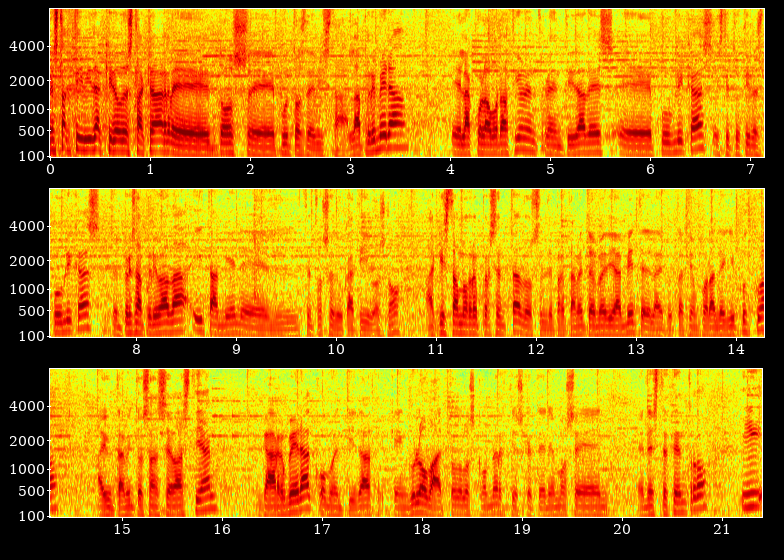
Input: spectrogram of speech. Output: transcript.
esta actividad quiero destacar eh, dos eh, puntos de vista. La primera, eh, la colaboración entre entidades públicas, instituciones públicas, empresa privada y también centros educativos. Aquí estamos representados el Departamento de Medio Ambiente de la Diputación Foral de Guipúzcoa, Ayuntamiento San Sebastián, Garbera como entidad que engloba todos los comercios que tenemos en, este centro y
